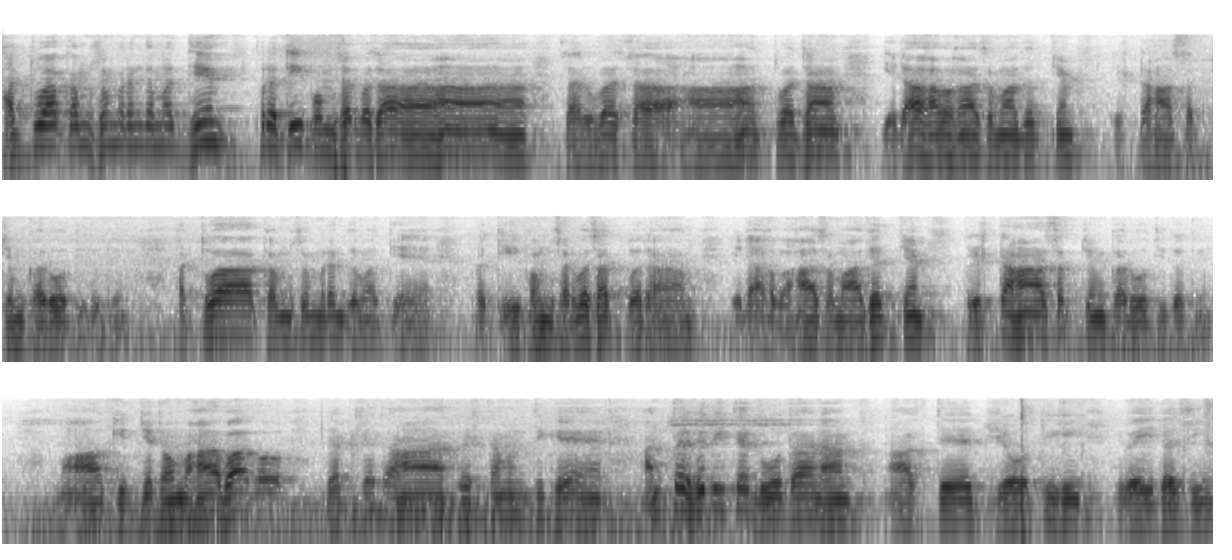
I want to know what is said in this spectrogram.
हत्वा कंसं रङ्गमध्ये प्रतीपं सर्वसाः। सर्वसात्वथां यदा हवः समागत्य, पृष्टः सत्यं करोति तत्। हत्वा कंसं रङ्गमध्ये प्रतीपं सर्वसत्वधां यदा हवः समागत्य कृष्णः सत्यं करोति तत्। मा किञ्चितो महाभागो द्रक्ष्यतः कृष्णमन्तिके अन्तर्हृदि च दूतानाम् आस्ते ज्योतिः वैधसि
